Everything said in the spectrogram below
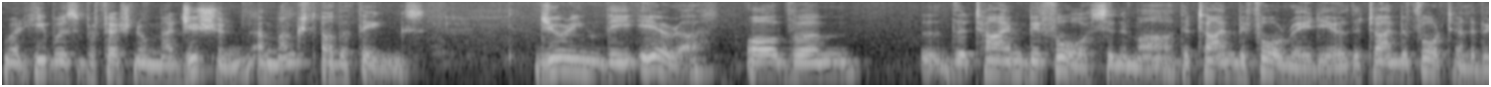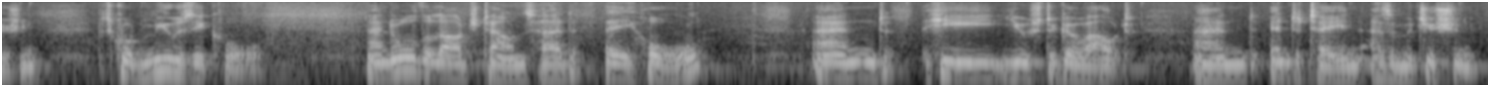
when he was a professional magician, amongst other things, during the era of um, the time before cinema, the time before radio, the time before television. It was called Music Hall. And all the large towns had a hall, and he used to go out and entertain as a magician.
